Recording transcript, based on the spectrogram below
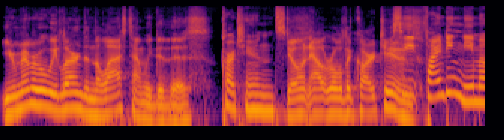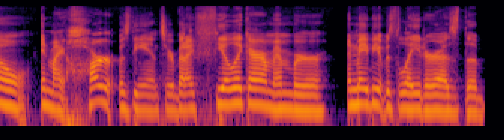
You remember what we learned in the last time we did this? Cartoons. Don't outroll the cartoons. See, Finding Nemo in my heart was the answer, but I feel like I remember, and maybe it was later as the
